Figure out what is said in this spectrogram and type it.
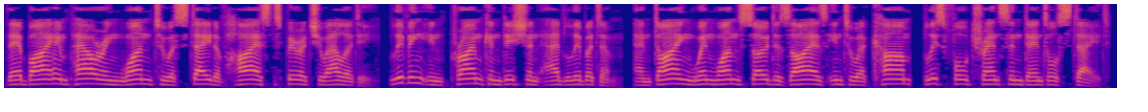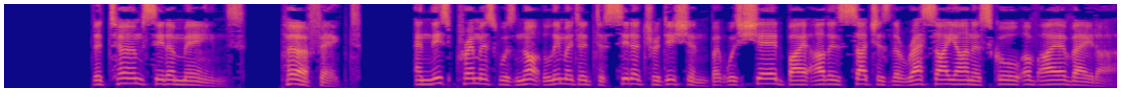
thereby empowering one to a state of highest spirituality, living in prime condition ad libitum, and dying when one so desires into a calm, blissful transcendental state. The term siddha means, perfect and this premise was not limited to Siddha tradition but was shared by others such as the Rasayana school of Ayurveda.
